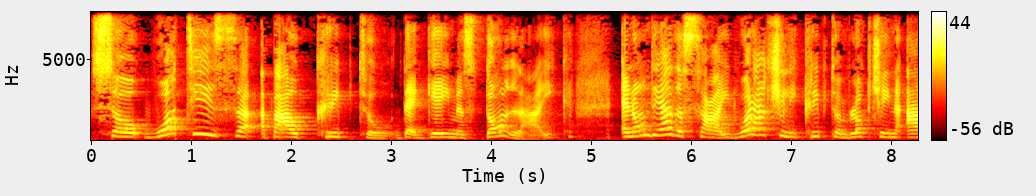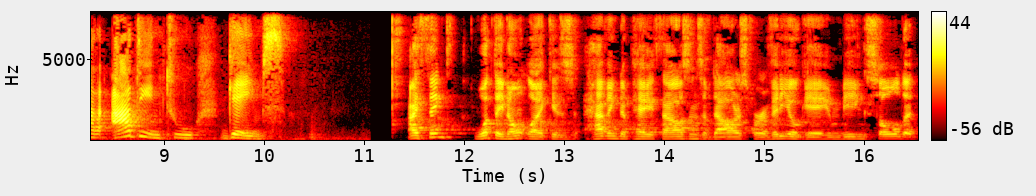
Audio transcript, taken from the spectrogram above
So, what is uh, about crypto that gamers don't like? And on the other side, what actually crypto and blockchain are adding to games? I think what they don't like is having to pay thousands of dollars for a video game, being sold a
